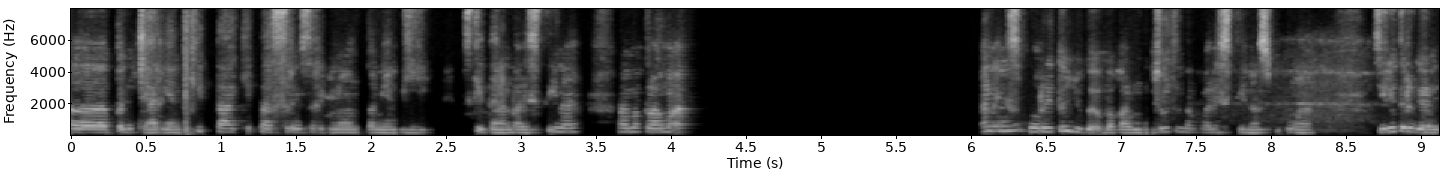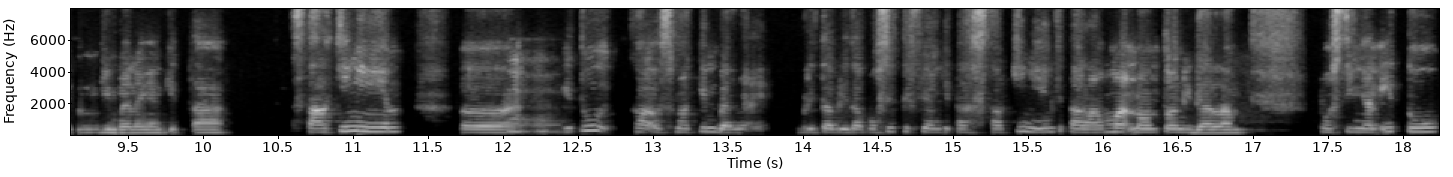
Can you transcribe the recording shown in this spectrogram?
uh, pencarian kita, kita sering-sering nonton yang di sekitaran Palestina, lama-kelamaan ekspor itu juga bakal muncul tentang Palestina semua. Jadi tergantung gimana yang kita stalkingin. Uh, Itu kalau semakin banyak berita-berita positif yang kita stalkingin, kita lama nonton di dalam postingan itu,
